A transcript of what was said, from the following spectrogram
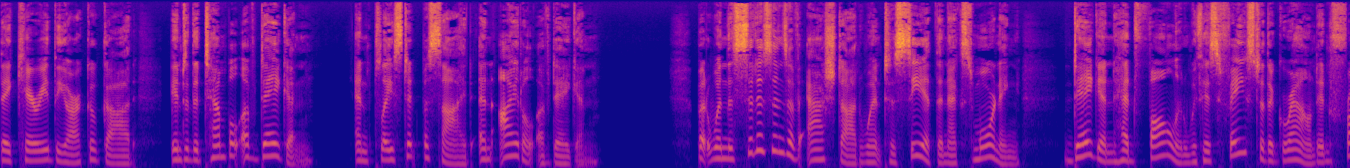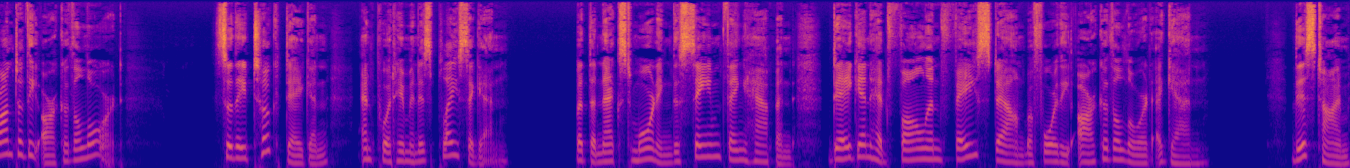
They carried the ark of God into the temple of Dagon and placed it beside an idol of Dagon. But when the citizens of Ashdod went to see it the next morning, Dagon had fallen with his face to the ground in front of the ark of the Lord. So they took Dagon and put him in his place again. But the next morning the same thing happened. Dagon had fallen face down before the ark of the Lord again. This time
